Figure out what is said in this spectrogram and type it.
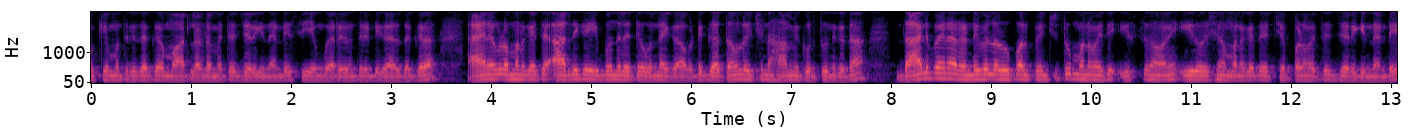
ముఖ్యమంత్రి దగ్గర మాట్లాడడం అయితే జరిగిందండి. సీఎం గారు రేవంత్ రెడ్డి గారి దగ్గర. ఆయన కూడా మనకి అయితే ఆర్థిక ఇబ్బందులు అయితే ఉన్నాయి కాబట్టి గతంలో ఇచ్చిన హామీ గుర్తుంది కదా. దానిపైన రెండు వేల రూపాయలు పెంచుతూ మనమైతే ఇస్తున్నామని ఈ రోజున మనకైతే చెప్పడం అయితే జరిగిందండి.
